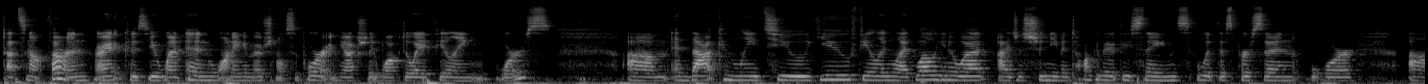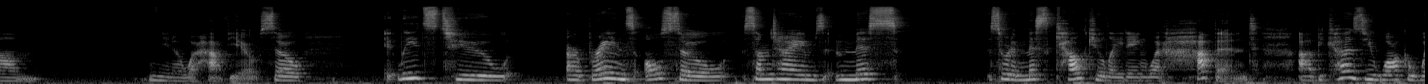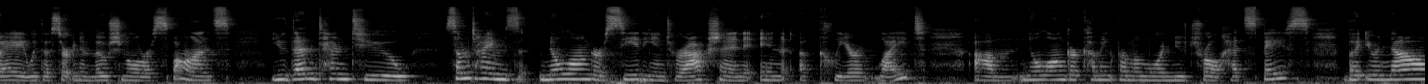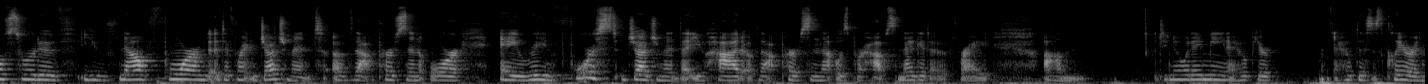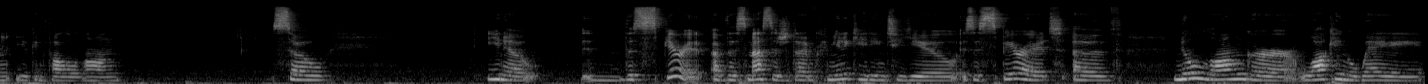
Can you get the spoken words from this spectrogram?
that's not fun, right? Because you went in wanting emotional support and you actually walked away feeling worse. Um, and that can lead to you feeling like, well, you know what, I just shouldn't even talk about these things with this person or, um, you know, what have you. So it leads to our brains also sometimes miss, sort of miscalculating what happened. Uh, because you walk away with a certain emotional response, you then tend to sometimes no longer see the interaction in a clear light. Um, no longer coming from a more neutral headspace, but you're now sort of, you've now formed a different judgment of that person or a reinforced judgment that you had of that person that was perhaps negative, right? Um, do you know what I mean? I hope you're, I hope this is clear and you can follow along. So, you know, the spirit of this message that I'm communicating to you is a spirit of no longer walking away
